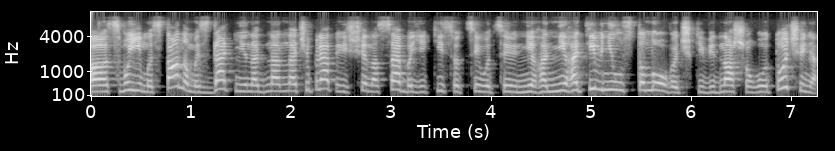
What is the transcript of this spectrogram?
е, своїми станами здатні на, на, начіпляти ще на себе якісь оці, оці негативні установочки від нашого оточення,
